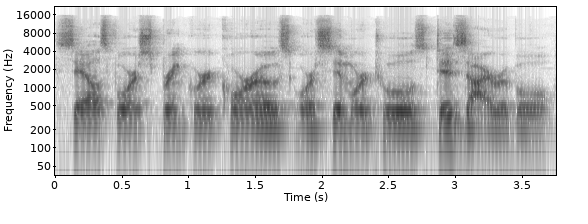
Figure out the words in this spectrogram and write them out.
Salesforce, Sprinklr, Khoros, or similar tools desirable.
